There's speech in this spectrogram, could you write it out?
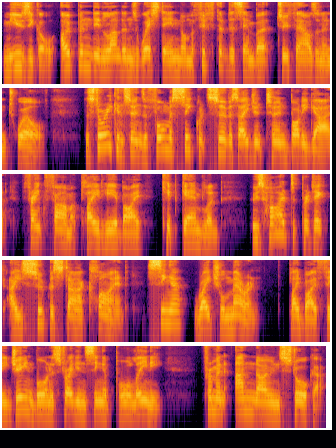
musical opened in London's West End on the 5th of December 2012. The story concerns a former Secret Service agent turned bodyguard, Frank Farmer, played here by Kip Gamblin, who's hired to protect a superstar client, singer Rachel Marron, played by Fijian born Australian singer Paulini, from an unknown stalker.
